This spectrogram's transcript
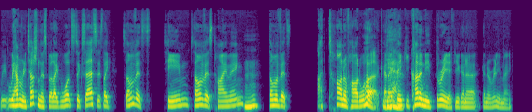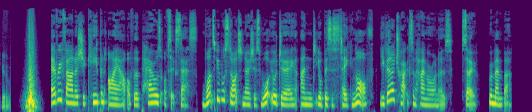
we, we haven't really touched on this, but like what's success? It's like some of it's team, some of it's timing, mm-hmm. some of it's a ton of hard work. And yeah. I think you kind of need three if you're gonna gonna really make it. Every founder should keep an eye out for the perils of success. Once people start to notice what you're doing and your business is taking off, you're going to attract some hanger oners. So remember,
